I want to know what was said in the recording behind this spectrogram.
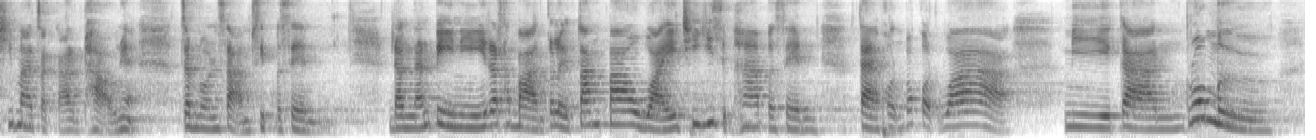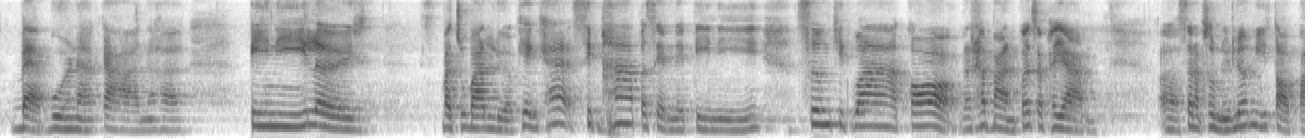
ที่มาจากการเผาเนี่ยจำนวน 30%ดังนั้นปีนี้รัฐบาลก็เลยตั้งเป้าไว้ที่ 25%แต่ผลปรากฏว่ามีการร่วมมือแบบบูรณาการนะคะ ปีนี้เลย ปัจจุบันเหลือเพียงแค่ 15%ในปีนี้ ซึ่งคิดว่าก็รัฐบาลก็จะพยายามสนับสนุนในเรื่องนี้ต่อไป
